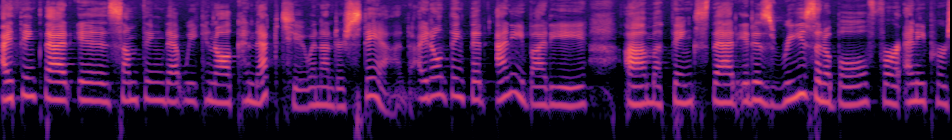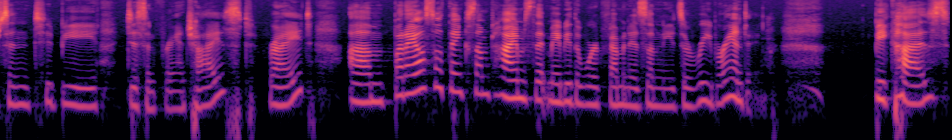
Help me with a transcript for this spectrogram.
I think that is something that we can all connect to and understand. I don't think that anybody um, thinks that it is reasonable for any person to be disenfranchised, right? Um, but I also think sometimes that maybe the word feminism needs a rebranding because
